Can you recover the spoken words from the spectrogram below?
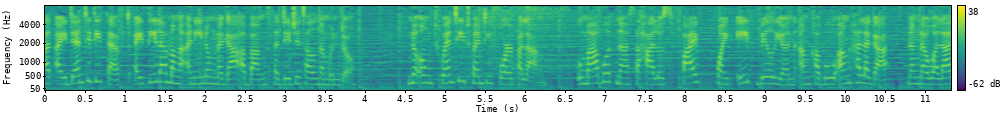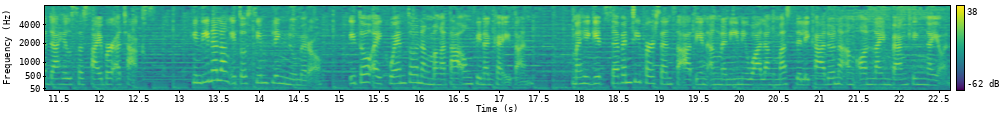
at identity theft ay tila mga aninong nag-aabang sa digital na mundo. Noong 2024 pa lang, umabot na sa halos 5.8 billion ang kabuang halaga ng nawala dahil sa cyber attacks. Hindi na lang ito simpleng numero. Ito ay kwento ng mga taong pinagkaitan. Mahigit 70% sa atin ang naniniwalang mas delikado na ang online banking ngayon.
